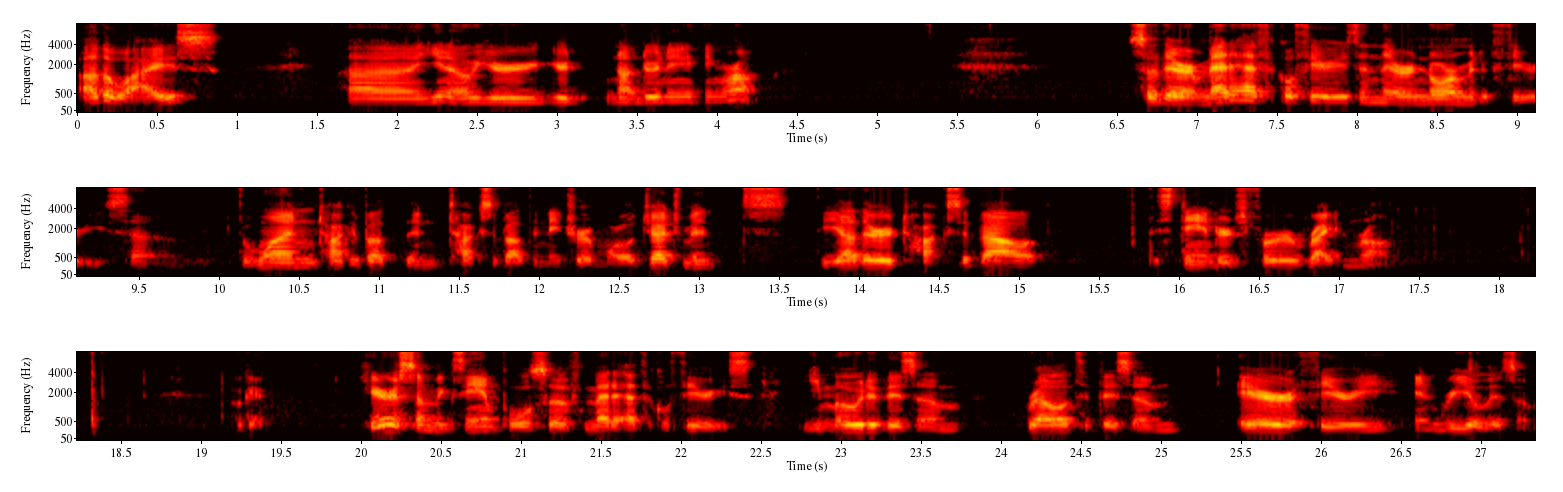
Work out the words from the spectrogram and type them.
otherwise uh, you know, you're, you're not doing anything wrong. So there are metaethical theories and there are normative theories. Um, the one talk about then talks about the nature of moral judgments. The other talks about the standards for right and wrong. Okay, here are some examples of metaethical theories: emotivism, relativism, error theory, and realism.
